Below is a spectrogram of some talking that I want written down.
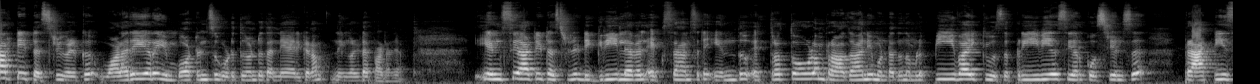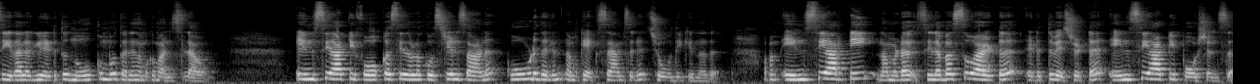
ആർ ടി ടെസ്റ്റുകൾക്ക് വളരെയേറെ ഇമ്പോർട്ടൻസ് കൊടുത്തുകൊണ്ട് തന്നെയായിരിക്കണം നിങ്ങളുടെ പഠനം. എൻ സി ആർ ടി ടെസ്റ്റിന് ഡിഗ്രി ലെവൽ എക്സാംസിന് എന്ത് എത്രത്തോളം പ്രാധാന്യമുണ്ടെന്ന് നമ്മൾ P Y Qs previous year questions practice ചെയ്താൽ അല്ലെങ്കിൽ എടുത്ത് നോക്കുമ്പോൾ തന്നെ നമുക്ക് മനസ്സിലാവും. N C R T focus ചെയ്തുള്ള ക്വസ്റ്റ്യൻസ് ആണ് കൂടുതലും നമുക്ക് എക്സാംസിന് ചോദിക്കുന്നത്. അപ്പം എൻ സി ആർ ടി നമ്മുടെ സിലബസുമായിട്ട് എടുത്തു വെച്ചിട്ട് N C R T portions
